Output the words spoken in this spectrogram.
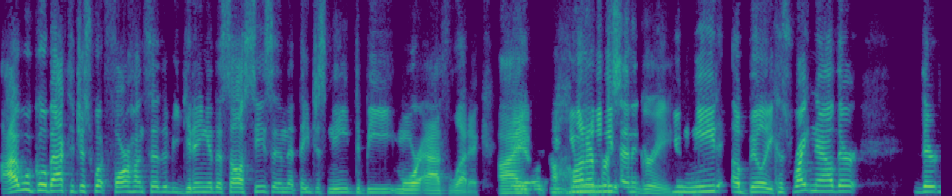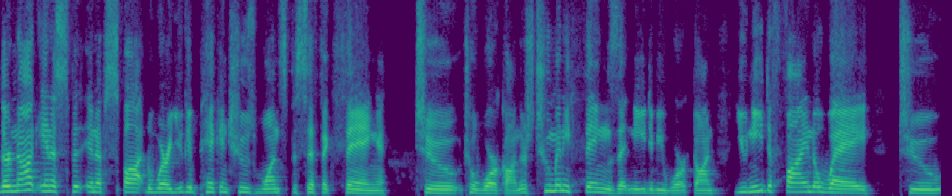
I will go back to just what Farhan said at the beginning of this off season that they just need to be more athletic. I 100% need, agree. You need ability because right now they're they're they're not in a sp- in a spot where you could pick and choose one specific thing to to work on. There's too many things that need to be worked on. You need to find a way to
